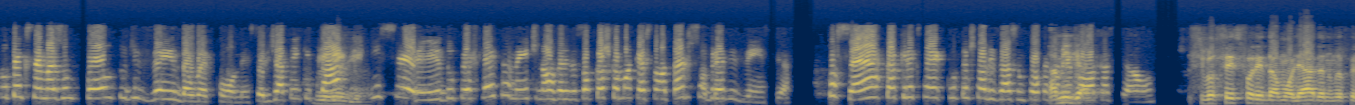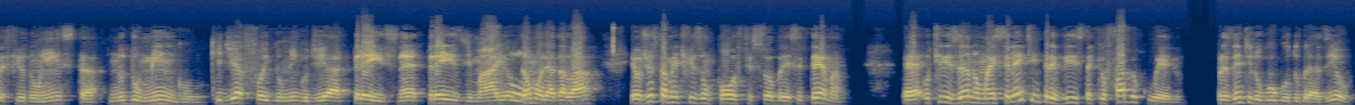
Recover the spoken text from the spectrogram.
não tem que ser mais um ponto de venda o e-commerce. Ele já tem que estar inserido perfeitamente na organização, porque eu acho que é uma questão até de sobrevivência. Tô certo? Eu queria que você contextualizasse um pouco essa Amiga, minha colocação se vocês forem dar uma olhada no meu perfil do Insta, no domingo, que dia foi domingo? Dia 3, né? 3 de maio, Sim. dá uma olhada lá. Eu justamente fiz um post sobre esse tema, é, utilizando uma excelente entrevista que o Fábio Coelho, presidente do Google do Brasil,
